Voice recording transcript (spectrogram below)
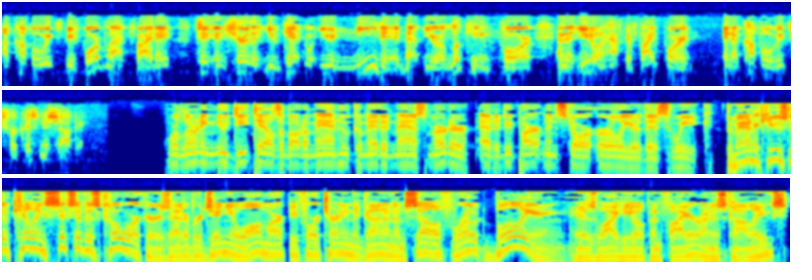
a couple of weeks before Black Friday, to ensure that you get what you needed, that you're looking for, and that you don't have to fight for it in a couple of weeks for Christmas shopping. We're learning new details about a man who committed mass murder at a department store earlier this week. The man accused of killing six of his coworkers at a Virginia Walmart before turning the gun on himself wrote bullying is why he opened fire on his colleagues.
